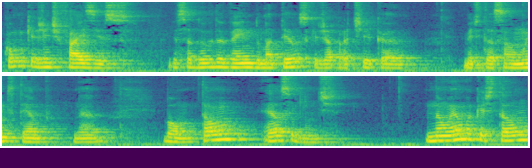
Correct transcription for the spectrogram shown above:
como que a gente faz isso? Essa dúvida vem do Mateus, que já pratica meditação há muito tempo, né? Bom, então é o seguinte, não é uma questão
